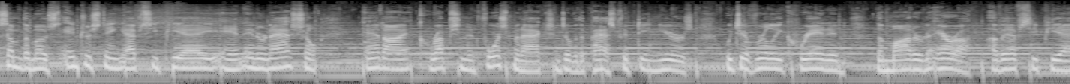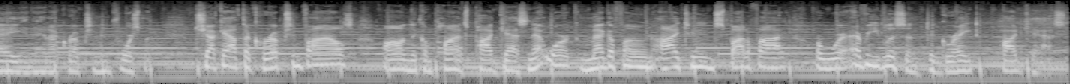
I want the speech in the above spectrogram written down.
some of the most interesting FCPA and international anti corruption enforcement actions over the past 15 years, which have really created the modern era of FCPA and anti corruption enforcement. Check out the Corruption Files on the Compliance Podcast Network, Megaphone, iTunes, Spotify, or wherever you listen to great podcasts.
